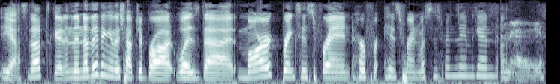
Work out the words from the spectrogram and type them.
Yeah, so that's good. And another thing in the chapter brought was that Mark brings his friend, her fr- his friend, what's his friend's name again? Nay.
